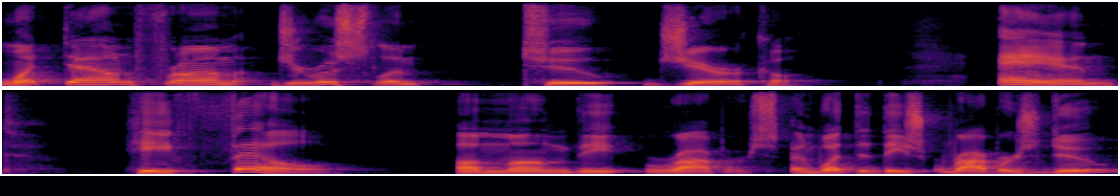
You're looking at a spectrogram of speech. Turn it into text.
went down from Jerusalem to Jericho, and he fell among the robbers. And what did these robbers do?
